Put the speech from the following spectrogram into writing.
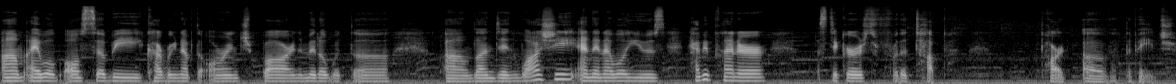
Um, I will also be covering up the orange bar in the middle with the um, London washi and then I will use Happy Planner stickers for the top part of the page.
